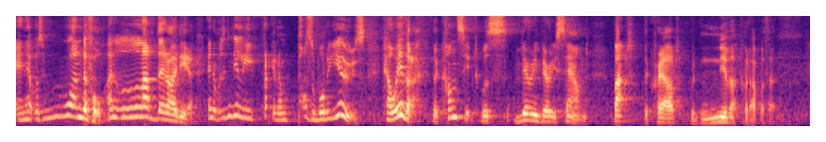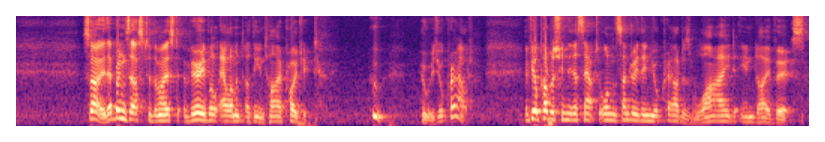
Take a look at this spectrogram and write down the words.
and it was wonderful. I loved that idea, and it was nearly freaking impossible to use. However, the concept was very, very sound, but the crowd would never put up with it. So that brings us to the most variable element of the entire project. Who? is your crowd? If you're publishing this out to all and sundry, then your crowd is wide and diverse.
